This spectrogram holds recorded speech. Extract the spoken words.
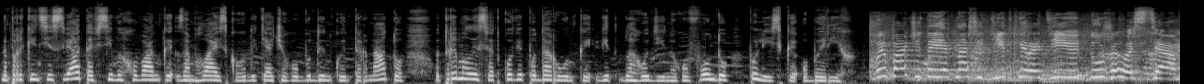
Наприкінці свята всі вихованки Замглайського дитячого будинку інтернату отримали святкові подарунки від благодійного фонду Поліський оберіг. Бачите, як наші дітки радіють дуже гостям.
